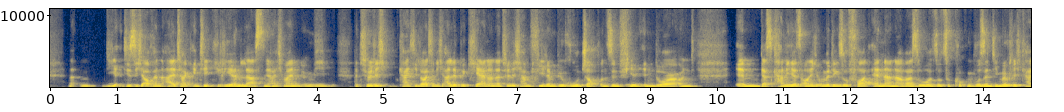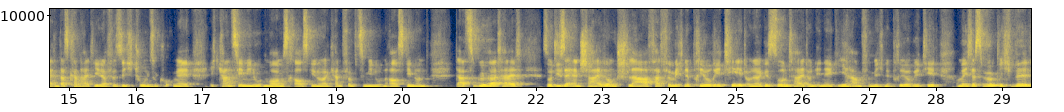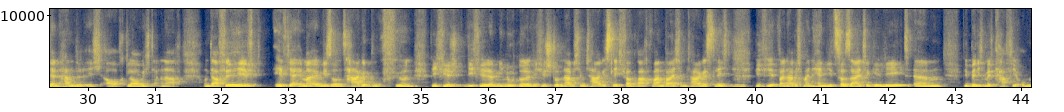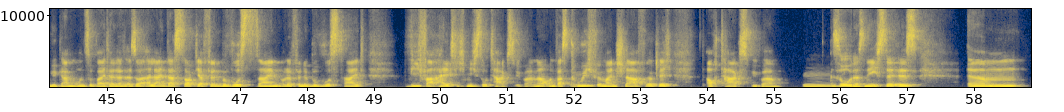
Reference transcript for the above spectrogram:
die, die sich auch in den Alltag integrieren lassen. Ja, ich meine, irgendwie, natürlich kann ich die Leute nicht alle bekehren und natürlich haben viele einen Bürojob und sind viel mhm. indoor und das kann ich jetzt auch nicht unbedingt sofort ändern, aber so, so zu gucken, wo sind die Möglichkeiten, das kann halt jeder für sich tun, mhm. zu gucken, ey, ich kann zehn Minuten morgens rausgehen oder kann 15 Minuten rausgehen und dazu gehört halt so diese Entscheidung, Schlaf hat für mich eine Priorität oder Gesundheit und Energie haben für mich eine Priorität. Und wenn ich das wirklich will, dann handle ich auch, glaube ich, danach. Und dafür hilft hilft ja immer irgendwie so ein Tagebuch führen. Wie viel, wie viele Minuten oder wie viele Stunden habe ich im Tageslicht verbracht? Wann war ich im Tageslicht? Mhm. Wie viel, wann habe ich mein Handy zur Seite gelegt? Ähm, wie bin ich mit Kaffee umgegangen und so weiter? Das, also allein das sorgt ja für ein Bewusstsein oder für eine Bewusstheit. Wie verhalte ich mich so tagsüber? Ne? Und was tue ich mhm. für meinen Schlaf wirklich auch tagsüber? Mhm. So, das nächste ist, ähm,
